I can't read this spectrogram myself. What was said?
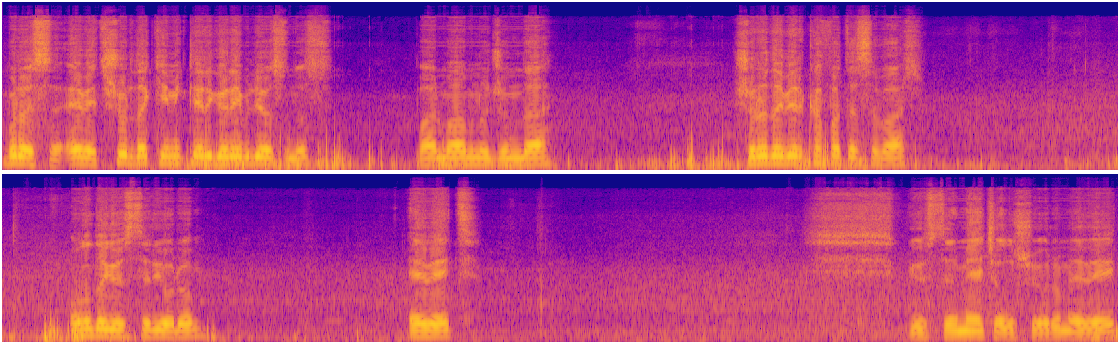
Burası. Evet şurada kemikleri görebiliyorsunuz. Parmağımın ucunda. Şurada bir kafatası var. Onu da gösteriyorum. Evet. Göstermeye çalışıyorum. Evet.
